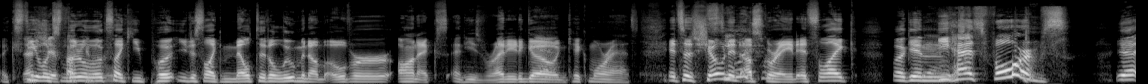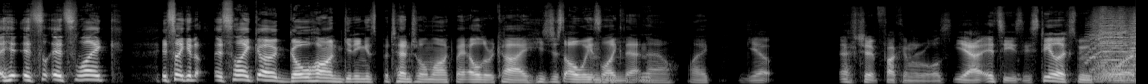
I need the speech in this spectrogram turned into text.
Like That shit Steelix literally looks rules. like you put you just like melted aluminum over Onix and he's ready to go and kick more ass. It's a shonen Steelix- upgrade. It's like fucking He has forms. yeah. It's it's like it's like an it's like uh, Gohan getting his potential unlocked by Elder Kai. He's just always like Mhm. that now. Like Yep. That shit fucking rules. Yeah, it's easy. Steelix moves forward.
